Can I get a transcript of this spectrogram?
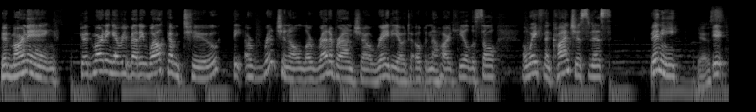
Good morning. Good morning, everybody. Welcome to the original Loretta Brown Show radio to open the heart, heal the soul, awaken the consciousness. Benny, Yes. it,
